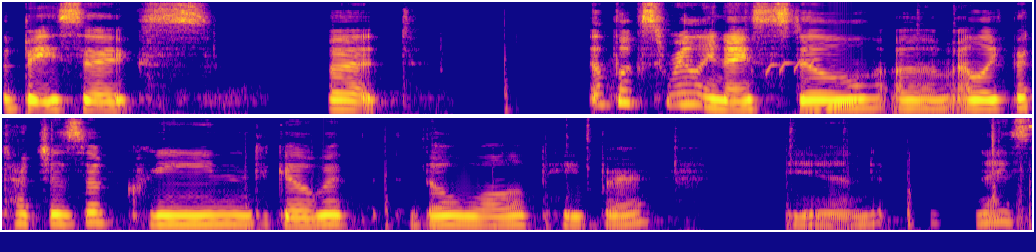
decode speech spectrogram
the basics, but it looks really nice still. Um, I like the touches of green to go with the wallpaper. And nice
